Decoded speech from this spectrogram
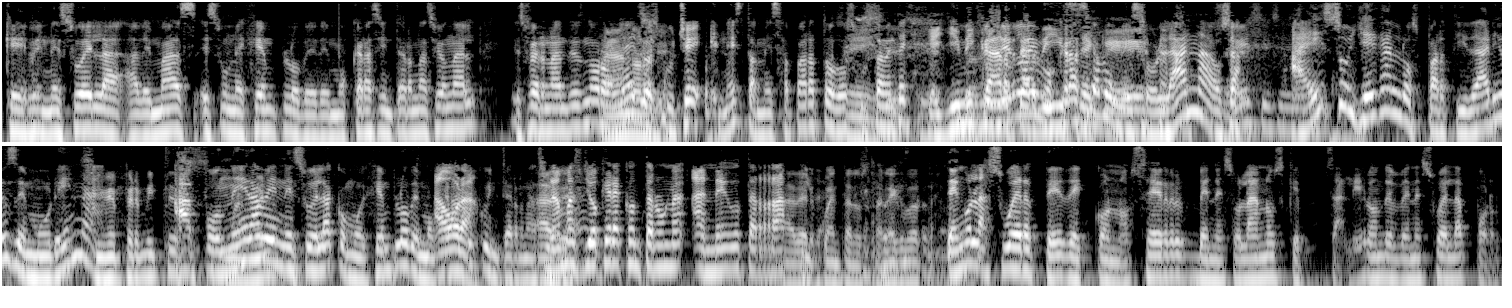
que Venezuela además es un ejemplo de democracia internacional es Fernández Noroña y lo escuché en esta mesa para todos Sí, justamente sí, sí. Que Jimmy defender la Carter democracia dice que- venezolana o sea Sí, sí, sí, sí. a eso llegan los partidarios de Morena Si me permites, a poner a. Venezuela como ejemplo democrático Ahora, internacional nada más yo quería contar una anécdota A rápida. ver, cuéntanos tu anécdota. Tengo la suerte de conocer venezolanos que salieron de Venezuela por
